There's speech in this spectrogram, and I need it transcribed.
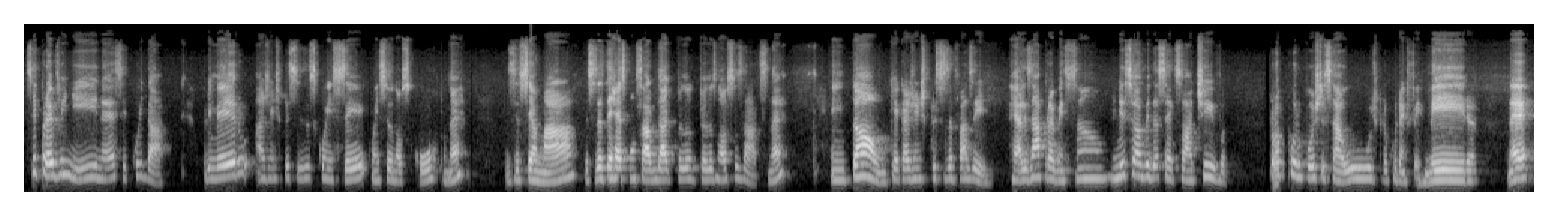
se prevenir, né, se cuidar? Primeiro, a gente precisa se conhecer, conhecer o nosso corpo, né? Precisa se amar, precisa ter responsabilidade pelo, pelos nossos atos, né? Então, o que é que a gente precisa fazer? Realizar a prevenção, iniciar a vida sexual ativa, procura o posto de saúde, procura a enfermeira, né?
